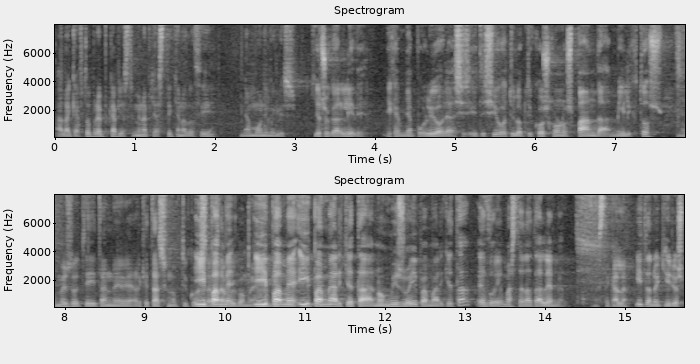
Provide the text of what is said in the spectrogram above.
αλλά και αυτό πρέπει κάποια στιγμή να πιαστεί και να δοθεί μια μόνιμη λύση. Κύριε Τσοκαρλίδη, είχαμε μια πολύ ωραία συζήτηση. Ο τηλεοπτικός χρόνος πάντα αμήλικτο. Νομίζω ότι ήταν ε, αρκετά συνοπτικός. Είπαμε, αυτά που είπαμε, είπαμε αρκετά. Νομίζω είπαμε αρκετά. Εδώ είμαστε να τα λέμε. Είστε καλά. Ήταν ο κύριος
